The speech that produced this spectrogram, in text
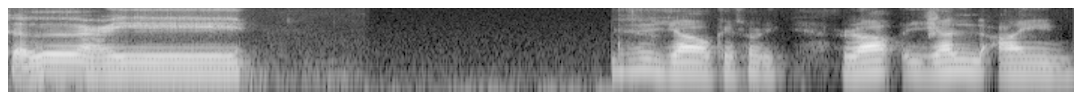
كالعين okay, sorry. Ra yal ain.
